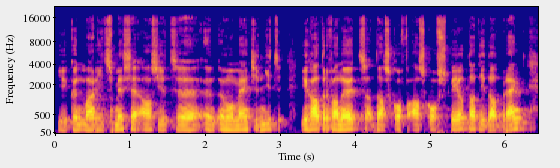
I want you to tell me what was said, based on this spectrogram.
je kunt maar iets missen als je het eh, een, een momentje niet... Je gaat ervan uit dat Skof, als Skof speelt, dat hij dat brengt.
